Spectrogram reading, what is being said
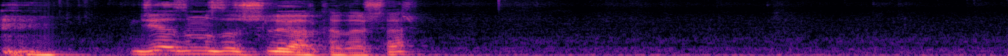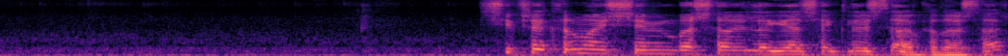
Cihazımız açılıyor arkadaşlar. Şifre kırma işlemi başarıyla gerçekleşti arkadaşlar.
